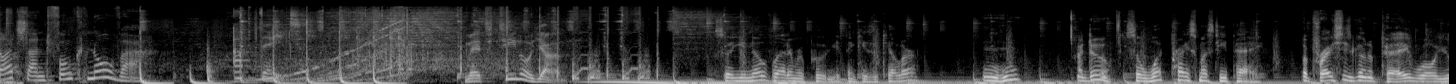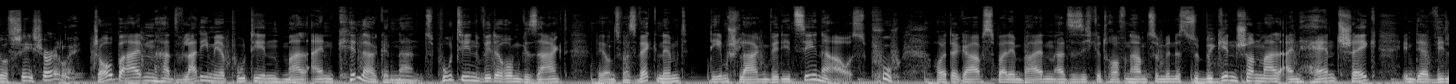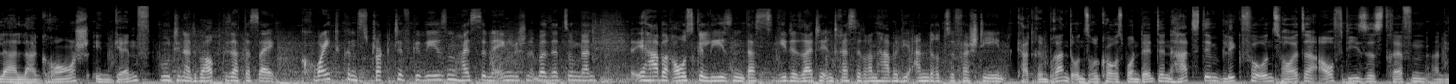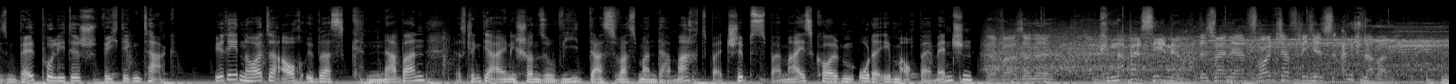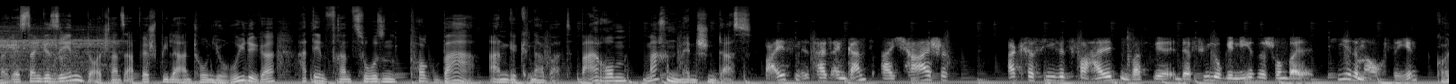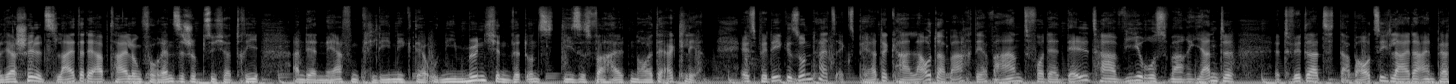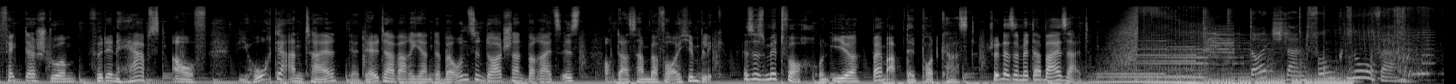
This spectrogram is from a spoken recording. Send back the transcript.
Deutschlandfunk Nova. Update. Mit Tilo Jan. So you know Vladimir Putin. You think he's a killer? I do. So what price must he pay? The price he's going to pay, well, you'll see shortly. Joe Biden hat Wladimir Putin mal einen Killer genannt. Putin wiederum gesagt, wer uns was wegnimmt, dem schlagen wir die Zähne aus. Puh, heute gab es bei den beiden, als sie sich getroffen haben, zumindest zu Beginn schon mal ein Handshake in der Villa Lagrange in Genf. Putin hat überhaupt gesagt, das sei quite constructive gewesen, heißt in der englischen Übersetzung dann. Er habe rausgelesen, dass jede Seite Interesse daran habe, die andere zu verstehen. Katrin Brandt, unsere Korrespondentin, hat den Blick für uns heute auf dieses Treffen an diesem weltpolitisch wichtigen Tag. Wir reden heute auch übers Knabbern. Das klingt ja eigentlich schon so wie das, was man da macht, bei Chips, bei Maiskolben oder eben auch bei Menschen. Da war so eine Knabberszene. Das war ein freundschaftliches Anknabbern. Haben wir gestern gesehen, Deutschlands Abwehrspieler Antonio Rüdiger hat den Franzosen Pogba angeknabbert. Warum machen Menschen das? Beißen ist halt ein ganz archaisches, aggressives Verhalten, was wir in der Phylogenese schon bei Tieren auch sehen. Kolja Schilz, Leiter der Abteilung Forensische Psychiatrie an der Nervenklinik der Uni München, wird uns dieses Verhalten heute erklären. SPD-Gesundheitsexperte Karl Lauterbach, der warnt vor der Delta-Virus-Variante. Er twittert, da baut sich leider ein perfekter Sturm für den Herbst auf. Wie hoch der Anteil der Delta-Variante bei uns in Deutschland bereits ist, auch das haben wir für euch im Blick. Es ist Mittwoch und ihr beim Update-Podcast. Schön, dass ihr mit dabei seid. Deutschlandfunk Nova.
